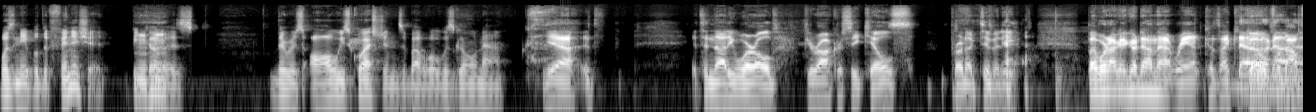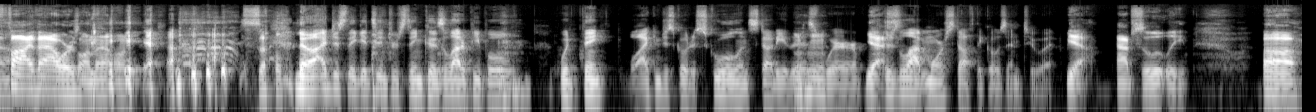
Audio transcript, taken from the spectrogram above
wasn't able to finish it mm-hmm. because mm-hmm. there was always questions about what was going on yeah it's it's a nutty world bureaucracy kills productivity but we're not going to go down that rant because I could no, go no, for about no. five hours on that one. so no, I just think it's interesting because a lot of people would think, well, I can just go to school and study this, mm-hmm. where yes. there's a lot more stuff that goes into it. Yeah, absolutely. Uh,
